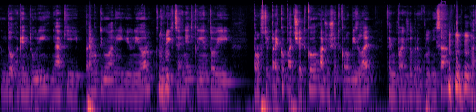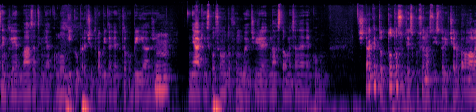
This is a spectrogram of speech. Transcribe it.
do agentúry nejaký premotivovaný junior, ktorý mm-hmm. chce hneď klientovi proste prekopať všetko a že všetko robí zle, tak mu poviem, že dobre, ukludni sa a ten klient má za tým nejakú logiku, prečo to robí tak, jak to robí a že mm-hmm. nejakým spôsobom to funguje. Čiže nastavme sa na nejakú... Čiže takéto, toto sú tie skúsenosti, z ktorých čerpám, ale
